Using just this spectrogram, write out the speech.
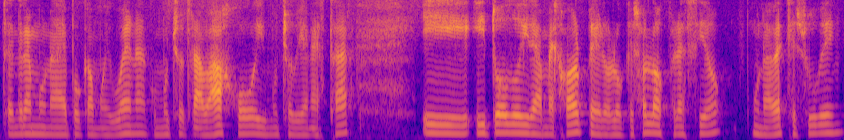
tendremos una época muy buena, con mucho trabajo y mucho bienestar, y, y todo irá mejor, pero lo que son los precios, una vez que suben,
